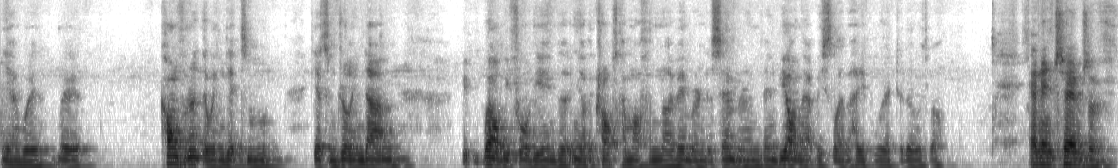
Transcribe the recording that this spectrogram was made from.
yeah, we're we're confident that we can get some get some drilling done well before the end. Of, you know, the crops come off in November and December, and then beyond that, we still have a heap of work to do as well. And in terms of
